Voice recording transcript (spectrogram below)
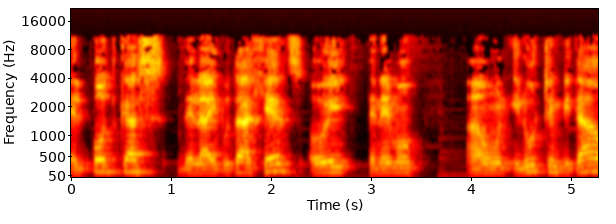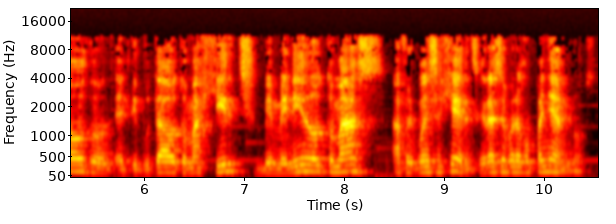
el podcast de la diputada Hertz. Hoy tenemos a un ilustre invitado, el diputado Tomás Hirsch. Bienvenido, Tomás, a Frecuencia Hertz. Gracias por acompañarnos.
